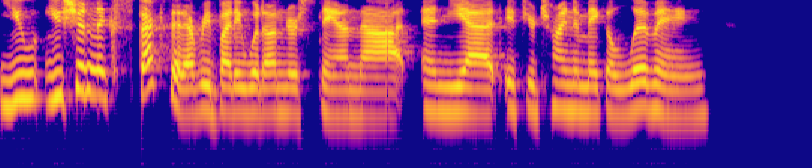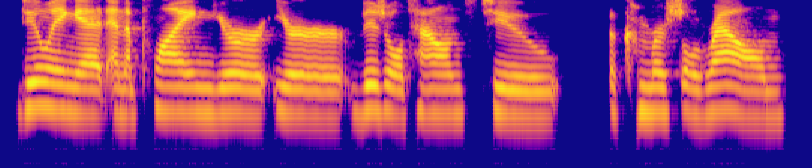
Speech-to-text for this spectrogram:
you you shouldn't expect that everybody would understand that. And yet if you're trying to make a living doing it and applying your your visual talents to a commercial realm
